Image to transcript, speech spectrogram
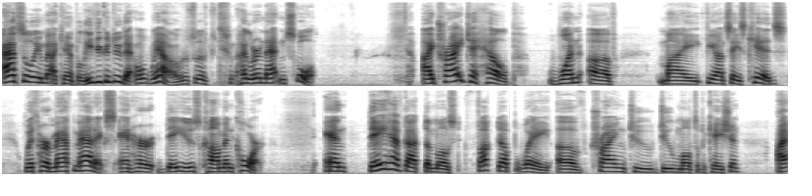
Absolutely, I can't believe you can do that. Well, yeah, uh, I learned that in school. I tried to help one of my fiance's kids with her mathematics and her they use common core and they have got the most fucked up way of trying to do multiplication. I,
